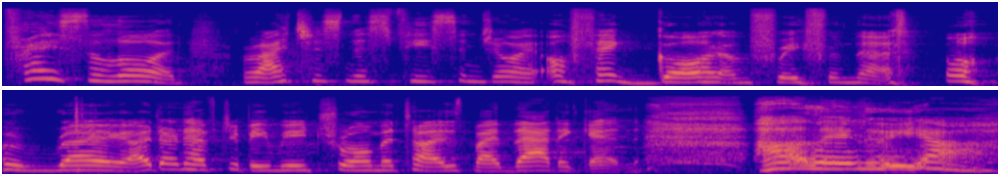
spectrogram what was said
Praise the Lord. Righteousness, peace, and joy. Oh, thank God I'm free from that. Oh, hooray. I don't have to be re traumatized by that again. Hallelujah.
